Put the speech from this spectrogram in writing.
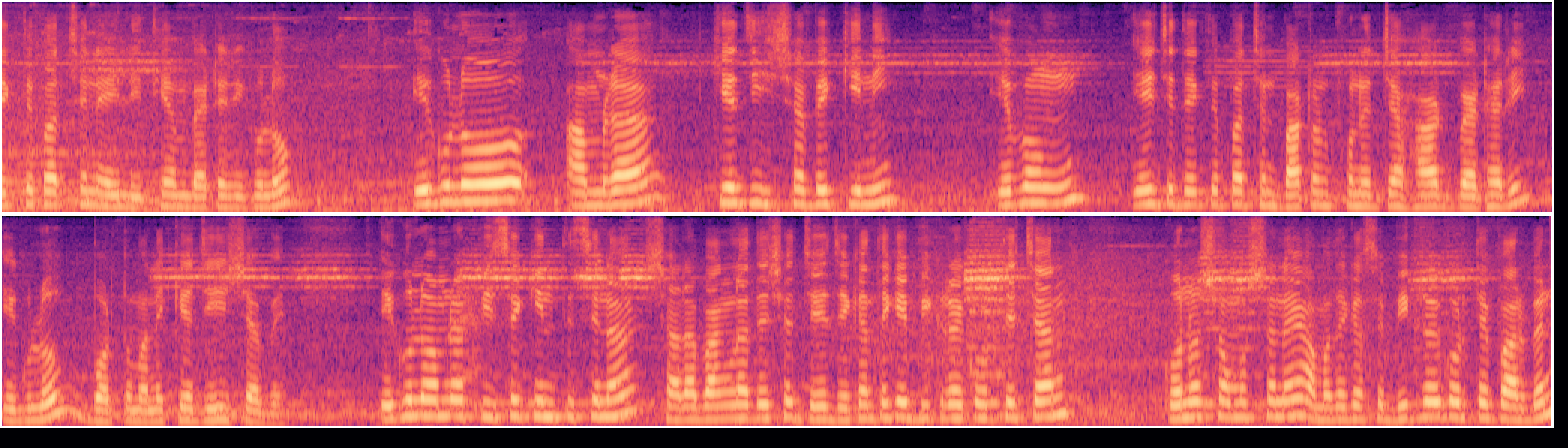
দেখতে পাচ্ছেন, এই লিথিয়াম ব্যাটারিগুলো। এগুলো আমরা কেজি হিসাবে কিনি এবং এই যে দেখতে পাচ্ছেন বাটন ফোনের যে হার্ড ব্যাটারি, এগুলো বর্তমানে কেজি হিসাবে। এগুলো আমরা পিসে কিনতেছি না, সারা বাংলাদেশে যে যেখান থেকে বিক্রয় করতে চান, কোনো সমস্যা নেই, আমাদের কাছে বিক্রয় করতে পারবেন।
